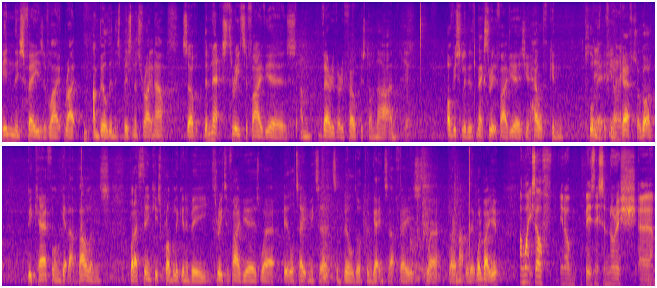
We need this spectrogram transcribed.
in this phase of like, right, I'm building this business right now. So the next three to five years, I'm very, very focused on that. And Yeah. obviously, the next three to five years, your health can plummet if you're Yeah. not careful. So I've got to be careful and get that balance. But I think it's probably going to be three to five years where it'll take me to, to build up and get into that phase where, where I'm at with it. What about you? I'm like yourself, you know, business and nourish um,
